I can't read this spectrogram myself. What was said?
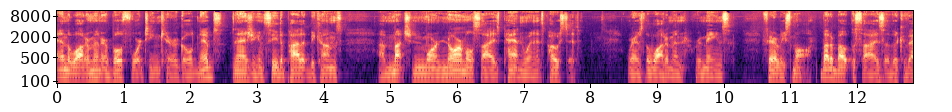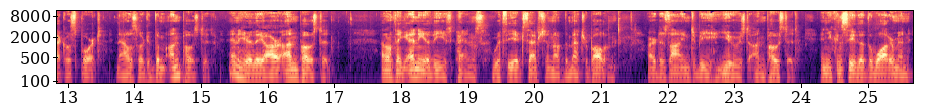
and the Waterman are both 14 karat gold nibs. And as you can see, the Pilot becomes a much more normal size pen when it's posted, whereas the Waterman remains fairly small, but about the size of the Kaweco Sport. Now let's look at them unposted. And here they are unposted. I don't think any of these pens, with the exception of the Metropolitan, are designed to be used unposted. And you can see that the Waterman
